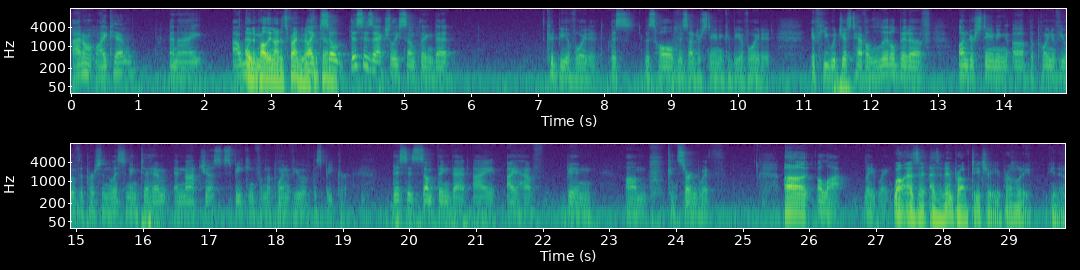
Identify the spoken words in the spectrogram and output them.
I don't like him, and I, I And wouldn't. probably not his friend like so. This is actually something that could be avoided. This this whole misunderstanding could be avoided if he would just have a little bit of understanding of the point of view of the person listening to him and not just speaking from the point of view of the speaker. This is something that I I have been um, concerned with Uh, a lot lately. well, as a, as an improv teacher, you probably you know.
